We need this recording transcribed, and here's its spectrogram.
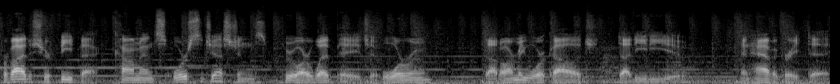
Provide us your feedback, comments, or suggestions through our webpage at warroom.armywarcollege.edu and have a great day.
